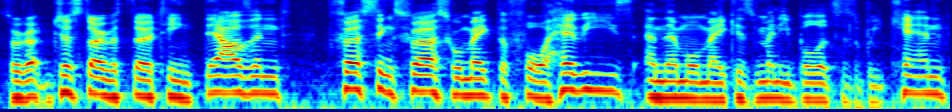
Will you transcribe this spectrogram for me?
So we got just over 13,000. First things first, we'll make the four heavies, and then we'll make as many bullets as we can.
